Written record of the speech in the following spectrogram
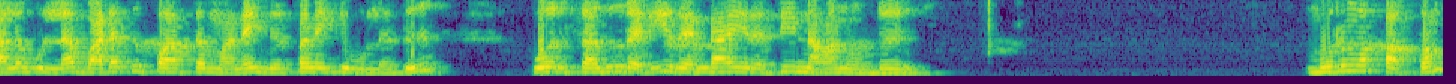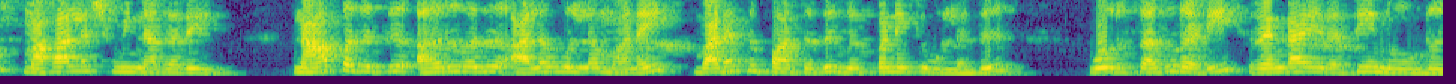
அளவுள்ள வடக்கு பார்த்த மனை விற்பனைக்கு உள்ளது. ஒரு சதுரடி ரெண்டாயிரத்தி நானூறு. முருங்கப்பாக்கம் மகாலட்சுமி நகரில் நாற்பதுக்கு அறுபது அளவுள்ள மனை வடக்கு பார்த்தது விற்பனைக்கு உள்ளது. ஒரு சதுரடி ரெண்டாயிரத்தி நூறு.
